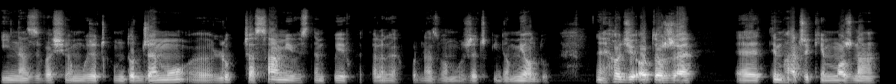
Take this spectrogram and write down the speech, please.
i nazywa się łyżeczką do dżemu lub czasami występuje w katalogach pod nazwą łyżeczki do miodu. Chodzi o to, że tym haczykiem można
